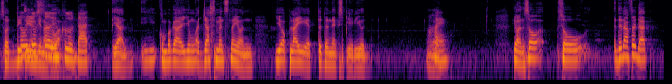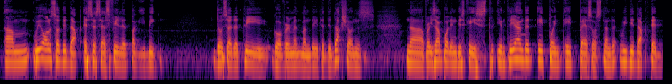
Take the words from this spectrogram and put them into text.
So dito so yung you'll still ginagawa. include that? Yeah, kumbaga yung adjustments na yon, you apply it to the next period. Okay. Yun, so, so, then after that, um, we also deduct SSS PhilHealth Pag-ibig. Those are the three government-mandated deductions na, for example, in this case, yung 308.8 pesos na we deducted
